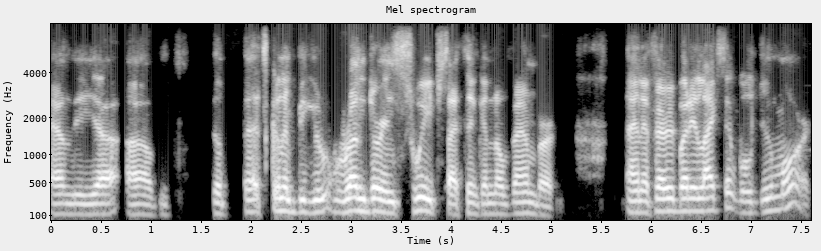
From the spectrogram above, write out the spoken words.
and the uh, um, the it's going to be run during sweeps, I think, in November. And if everybody likes it, we'll do more.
